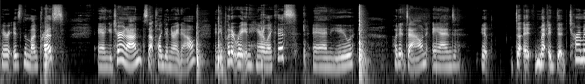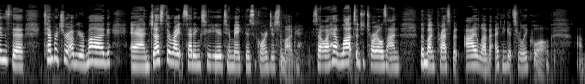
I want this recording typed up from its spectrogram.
here is the mug press. And you turn it on. It's not plugged in right now. And you put it right in here like this. And you put it down. And it it, it determines the temperature of your mug and just the right settings for you to make this gorgeous mug. So I have lots of tutorials on the mug press, but I love it. I think it's really cool. Um,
